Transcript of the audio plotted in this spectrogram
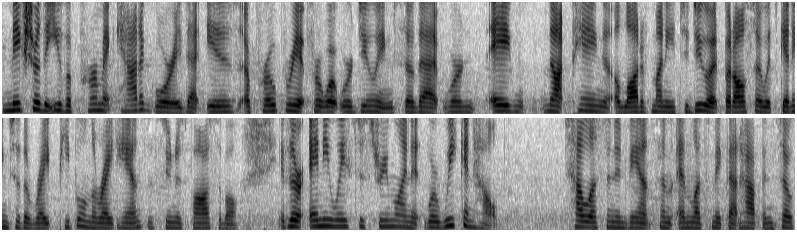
Make sure that you have a permit category that is appropriate for what we're doing so that we're a not paying a lot of money to do it, but also it's getting to the right people in the right hands as soon as possible. If there are any ways to streamline it where we can help, tell us in advance and, and let's make that happen. So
